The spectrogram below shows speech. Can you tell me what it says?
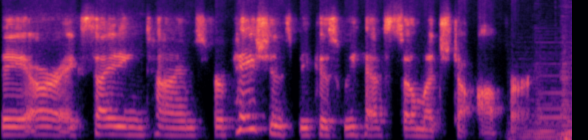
they are exciting times for patients because we have so much to offer.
